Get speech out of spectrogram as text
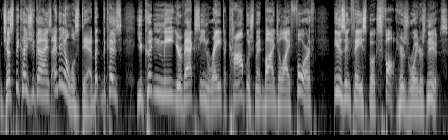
just because you guys, and they almost did, but because you couldn't meet your vaccine rate accomplishment by July 4th isn't Facebook's fault. Here's Reuters News.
